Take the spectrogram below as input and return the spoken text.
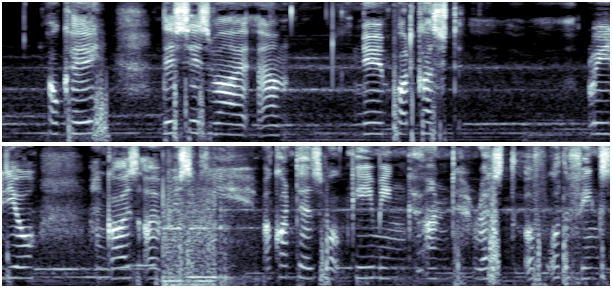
Okay, this is my um, new podcast radio, and guys, I basically my content is about gaming and rest of other things.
